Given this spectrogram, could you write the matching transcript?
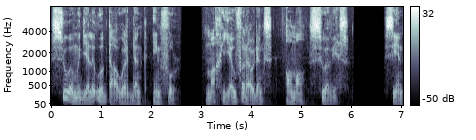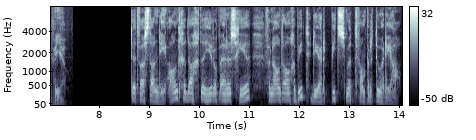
so moet julle ook daaroor dink en voel. Mag jou verhoudings almal so wees. Seën vir jou. Dit was dan die aandgedagte hier op RSG, vanaand aangebied deur Piet Smit van Pretoria.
